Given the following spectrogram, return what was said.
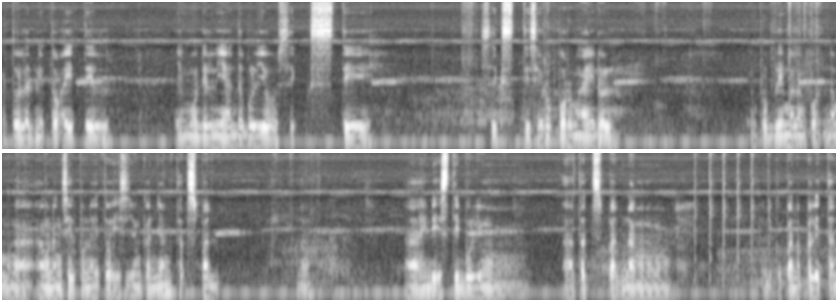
Katulad nito itel yung model niya W60 6004 mga idol. Yung problema lang po ng mga ang ng cellphone na ito is yung kanyang touchpad no? Ah, hindi stable yung ah, touchpad ng hindi ko pa napalitan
